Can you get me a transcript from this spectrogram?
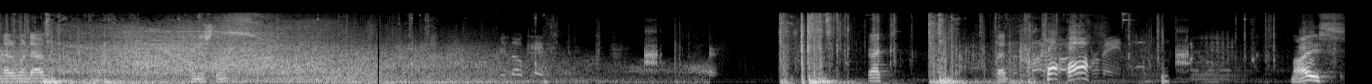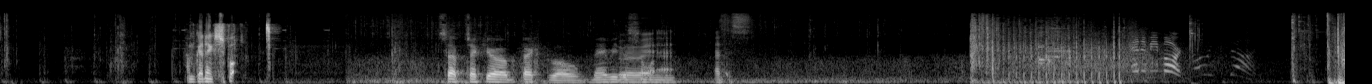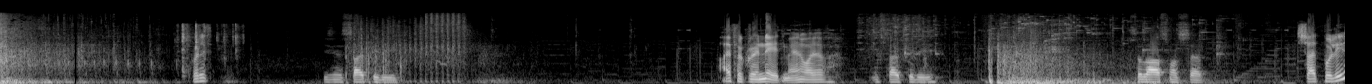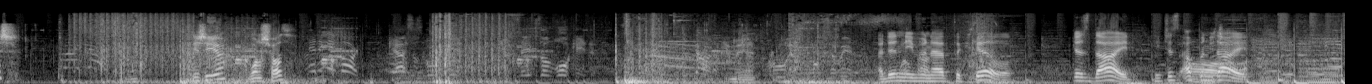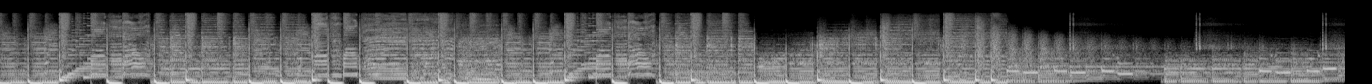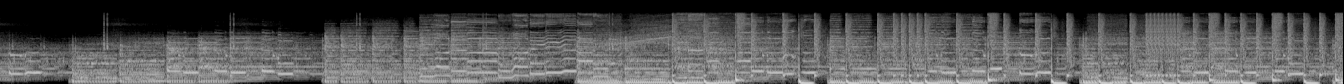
Another one down. Finished him. Relocating. Cracked. That. Fuck off! Nice. I'm getting spot. Seb, check your back, bro. Maybe there's Wait, wait, someone. At this. Oh, Enemy marked. What did? He's inside PD. I have a grenade, man. Whatever. Inside PD. It's the last one, Seb. Side police. He's here. One shot. Enemy. Gas is moving in. Safe zone located. Yeah. Through explosive air. I didn't even have the kill. He just died. He just up and Aw. died.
